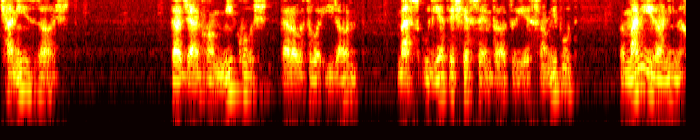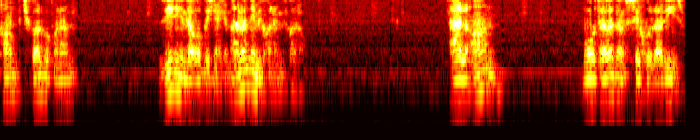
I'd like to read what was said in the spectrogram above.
کنیز داشت در جنگ ها میکشت در رابطه با ایران مسئولیتش حفظ امپراتوری اسلامی بود و من ایرانی می‌خوام چیکار بکنم؟ زیر این دوا بجنگم الان نمی‌کنم این کارو. الان معتقدم سکولاریزم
